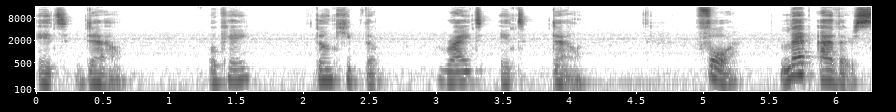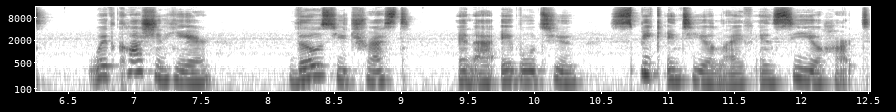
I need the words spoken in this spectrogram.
it down. Okay? Don't keep them. Write it down. 4. Let others, with caution here, those you trust and are able to speak into your life and see your heart.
